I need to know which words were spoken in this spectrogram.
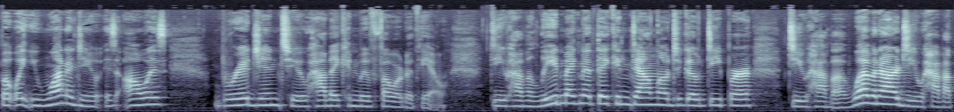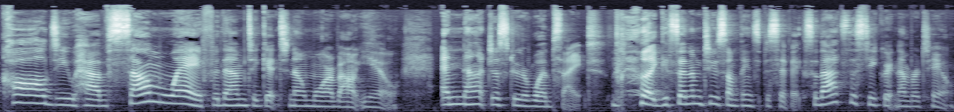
But what you want to do is always bridge into how they can move forward with you. Do you have a lead magnet they can download to go deeper? Do you have a webinar? Do you have a call? Do you have some way for them to get to know more about you and not just your website? like send them to something specific. So that's the secret number two.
